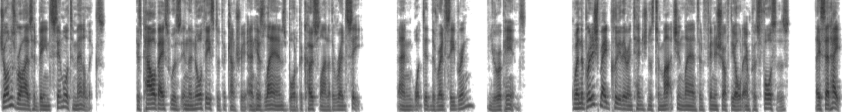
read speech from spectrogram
John's rise had been similar to Menelik's. His power base was in the northeast of the country, and his lands bordered the coastline of the Red Sea, and what did the Red Sea bring? Europeans. When the British made clear their intentions to march inland and finish off the old Emperor's forces, they said, hey,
